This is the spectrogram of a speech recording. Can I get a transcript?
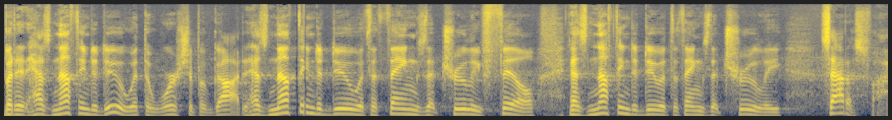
But it has nothing to do with the worship of God. It has nothing to do with the things that truly fill. It has nothing to do with the things that truly satisfy.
